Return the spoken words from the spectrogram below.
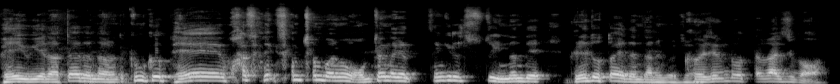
배 위에다 떠야 된다 그러는데 그럼 그 배 화생 3천 번이면 엄청나게 생길 수도 있는데 그래도 떠야 된다는 거죠. 그 정도 떠가지고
